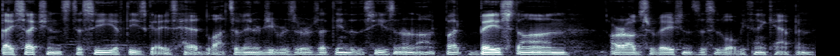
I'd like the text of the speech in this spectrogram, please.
dissections to see if these guys had lots of energy reserves at the end of the season or not. But based on our observations, this is what we think happened.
